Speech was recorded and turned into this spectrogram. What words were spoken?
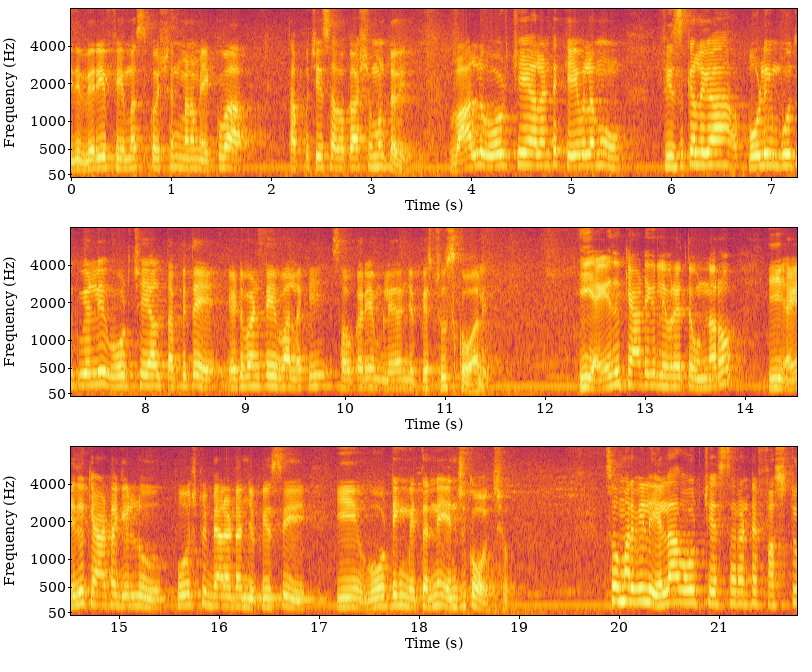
ఇది వెరీ ఫేమస్ క్వశ్చన్ మనం ఎక్కువ తప్పు చేసే అవకాశం ఉంటుంది. వాళ్ళు ఓట్ చేయాలంటే కేవలము ఫిజికల్గా పోలింగ్ బూత్కి వెళ్ళి ఓట్ చేయాలి తప్పితే ఎటువంటి వాళ్ళకి సౌకర్యం లేదని చెప్పేసి చూసుకోవాలి. ఈ ఐదు కేటగిరీలు ఎవరైతే ఉన్నారో ఈ ఐదు కేటగిరీలు పోస్ట్ బ్యాలెట్ అని చెప్పేసి ఈ ఓటింగ్ మెథడ్ని ఎంచుకోవచ్చు. సో మరి వీళ్ళు ఎలా ఓట్ చేస్తారంటే ఫస్ట్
